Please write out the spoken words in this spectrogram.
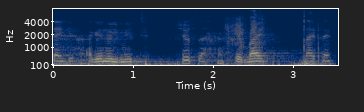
thank you again will meet sure sir okay bye bye friend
